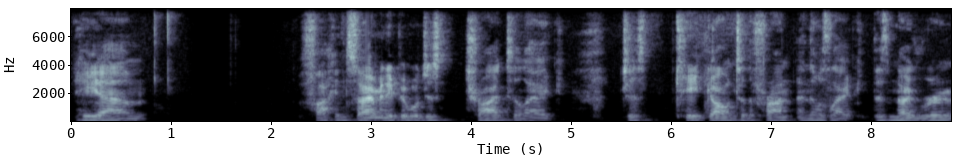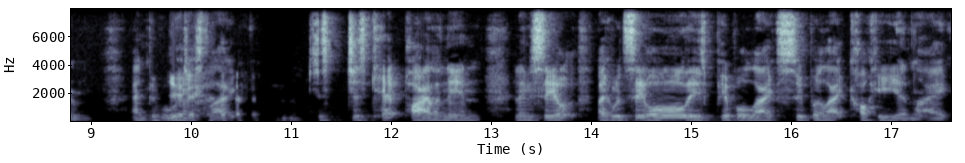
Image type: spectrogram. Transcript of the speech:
he, um, fucking so many people just tried to like just keep going to the front, and there was like there's no room, and people were just like just just kept piling in, and then you see like we'd see all these people like super like cocky and like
